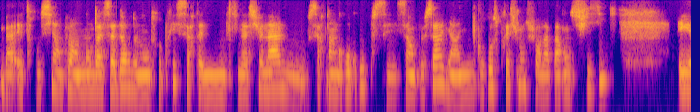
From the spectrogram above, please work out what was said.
bah, être aussi un peu un ambassadeur de l'entreprise. Certaines multinationales ou certains gros groupes, c'est un peu ça. Il y a une grosse pression sur l'apparence physique. Et,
